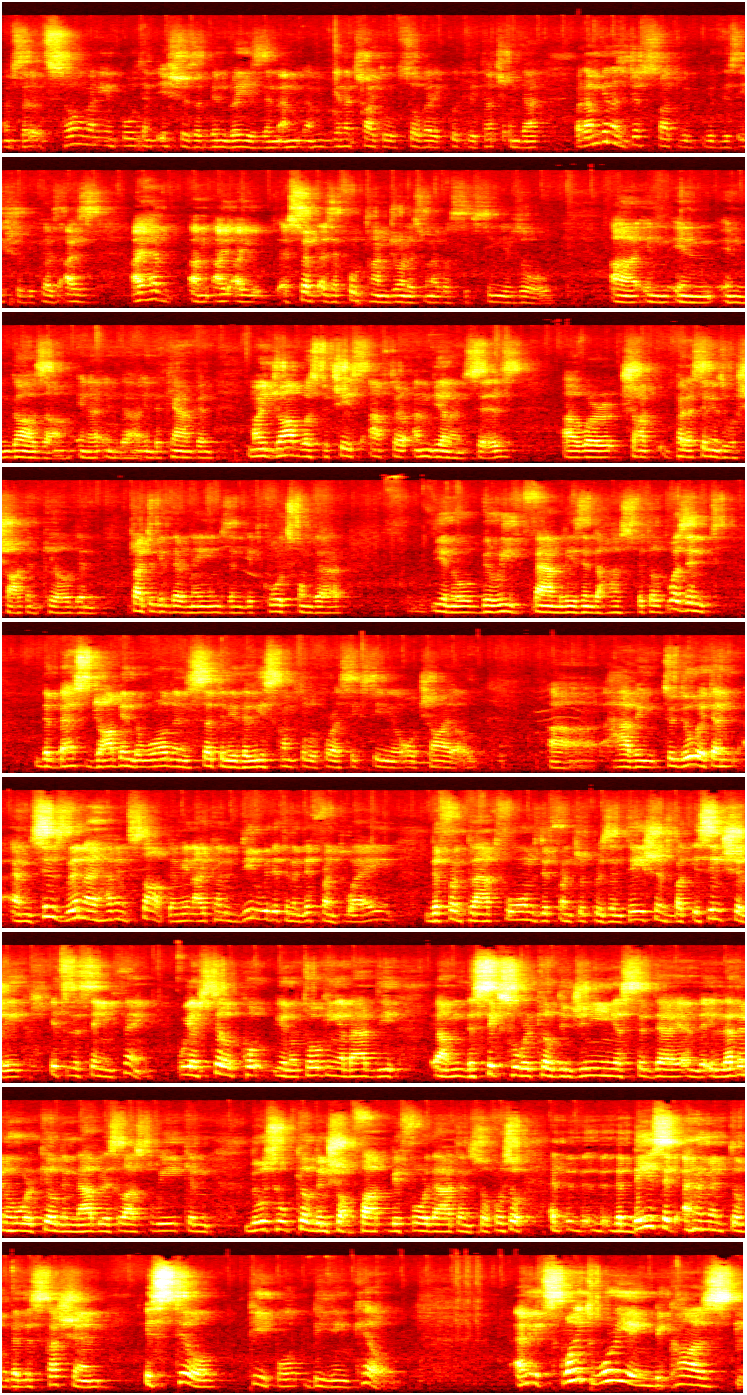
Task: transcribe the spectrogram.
Absolutely. So many important issues have been raised, and I'm, I'm going to try to so very quickly touch on that. But I'm going to just start with, with this issue because as I have, um, I, I served as a full-time journalist when I was 16 years old uh, in, in, in Gaza, in, a, in, the, in the camp, and my job was to chase after ambulances uh, where shot Palestinians were shot and killed, and try to get their names and get quotes from their, you know, bereaved families in the hospital. It wasn't the best job in the world, and certainly the least comfortable for a 16-year-old child. Uh, having to do it, and and since then I haven't stopped. I mean, I kind of deal with it in a different way, different platforms, different representations, but essentially it's the same thing we are still, you know, talking about the um, the six who were killed in Jenin yesterday, and the 11 who were killed in Nablus last week, and those who killed in Shafak before that, and so forth. So uh, the, the basic element of the discussion is still people being killed. And it's quite worrying because,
